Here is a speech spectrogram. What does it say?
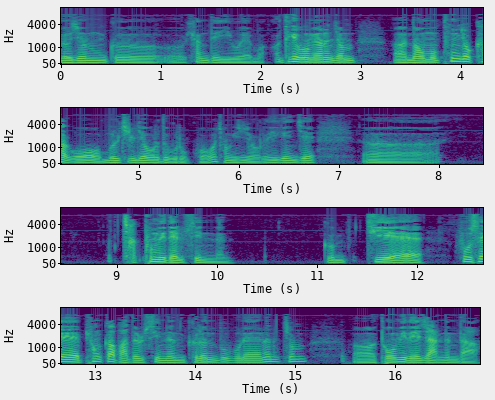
요즘 그 현대 이후에 뭐 어떻게 보면은 좀 어, 너무 풍족하고 물질적으로도 그렇고 정신적으로 이게 이제 어 작품이 될 수 있는 그 뒤에 후세에 평가받을 수 있는 그런 부분에는 좀 어, 도움이 되지 않는다.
